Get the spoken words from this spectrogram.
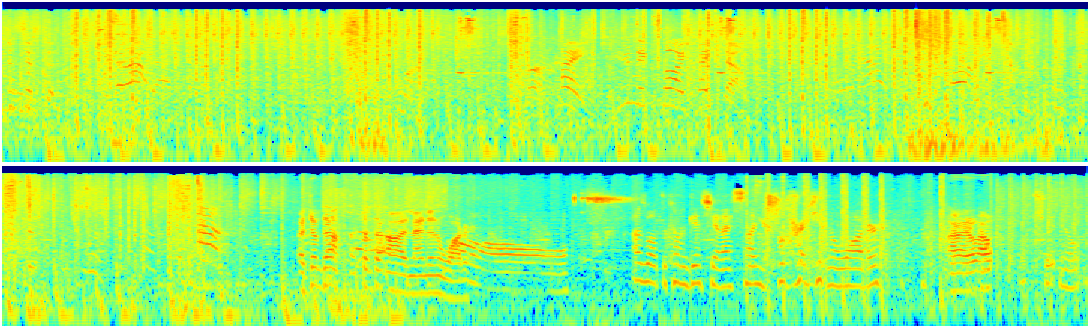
assistance. Hey, you nicked my takedown. I jumped down. I jumped down. Oh, I landed in the water. Oh. I was about to come get you, and I saw you already in the water. I, I, Oh shit, no, not.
